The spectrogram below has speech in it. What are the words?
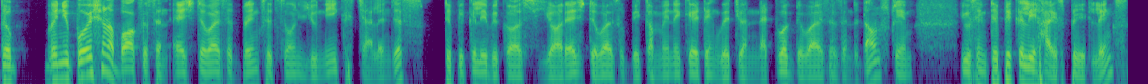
the when you position a box as an edge device, it brings its own unique challenges. Typically, because your edge device would be communicating with your network devices in the downstream using typically high speed links,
